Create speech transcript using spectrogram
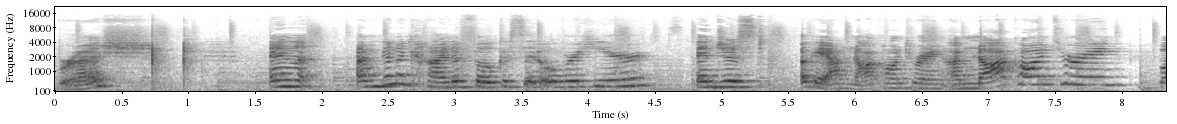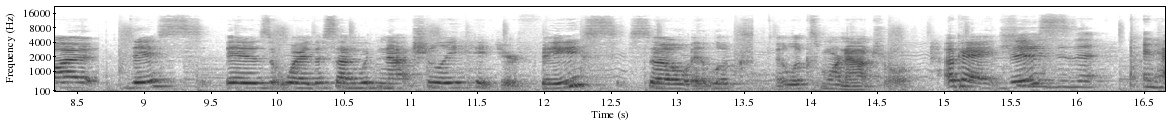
brush and I'm gonna kind of focus it over here and just, okay, I'm not contouring. I'm not contouring, but this is where the sun would naturally hit your face. So it looks, it looks more natural. Okay, She this. uses it in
